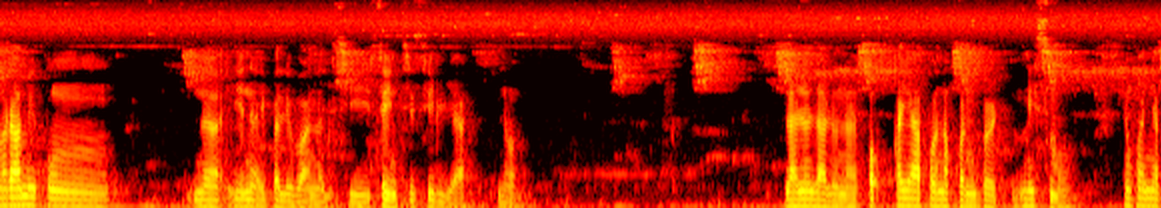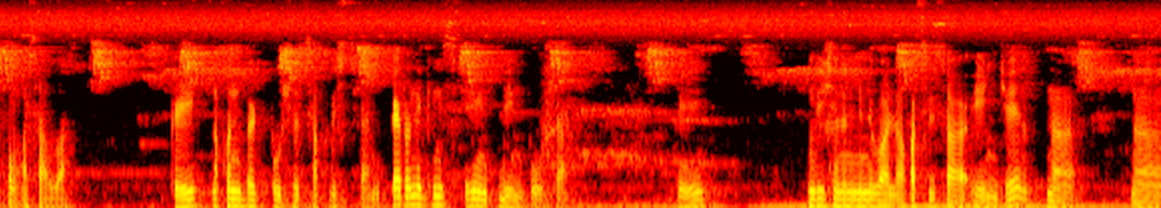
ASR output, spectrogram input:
marami pong na inaipaliwanag si Saint Cecilia, no? Lalo-lalo na po, kaya po na-convert mismo yung kanya pong asawa. Okay? Na-convert po siya sa Christian. Pero naging saint din po siya. Okay? Hindi siya naniniwala kasi sa angel na na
